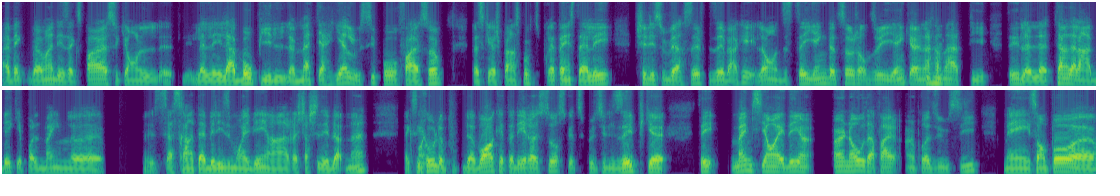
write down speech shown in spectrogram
avec vraiment des experts, ceux qui ont les labos puis le matériel aussi pour faire ça. Parce que je pense pas que tu pourrais t'installer chez les subversifs et dire, ben, OK, là, on dit, tu sais, rien que de ça aujourd'hui, rien qu'un aromate, puis le, le temps d'alambic n'est pas le même. Là. Ça se rentabilise moins bien en recherche et développement. Fait que c'est cool de, voir que tu as des ressources que tu peux utiliser, puis que, tu sais, même s'ils ont aidé un, autre à faire un produit aussi, mais ils sont pas. Euh,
